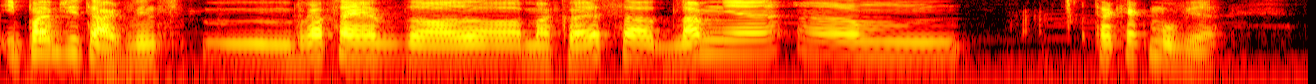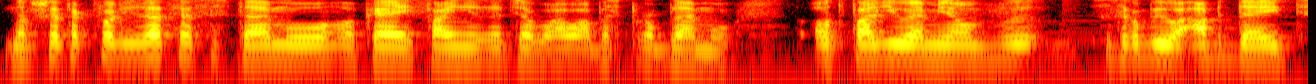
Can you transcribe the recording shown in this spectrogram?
i powiem ci tak, więc mm, wracając do, do macOSa, dla mnie um, tak jak mówię, na przykład aktualizacja systemu, ok, fajnie zadziałała, bez problemu. Odpaliłem ją, w, zrobiła update,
